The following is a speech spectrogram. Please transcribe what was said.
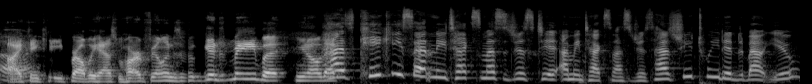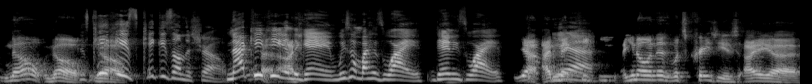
I Uh-oh. think he probably has some hard feelings against me. But you know that Has Kiki sent any text messages to? I mean, text messages. Has she tweeted about you? no, no, Because no. Kiki's Kiki's on the show. Not Kiki Yeah, in the game. We talking about his wife, Danny's wife. Yeah, I met Yeah. Kiki. You know, and then what's crazy is I uh,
